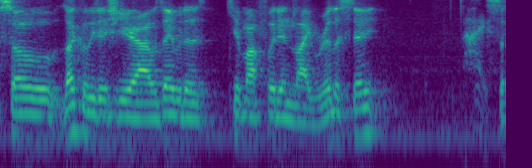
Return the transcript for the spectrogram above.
so luckily this year I was able to get my foot in like real estate. Nice. So,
